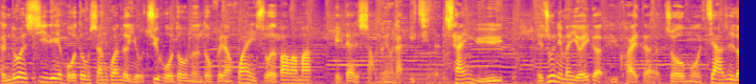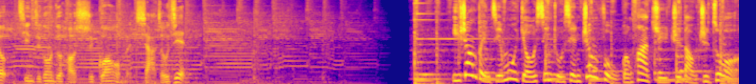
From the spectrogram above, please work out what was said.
很多的系列活动相关的有趣活动呢，都非常欢迎所有的爸爸妈妈可以带着小朋友来一起的参与。也祝你们有一个愉快的周末假日喽！亲子共读好时光，我们下周见。以上本节目由新竹县政府文化局指导制作。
